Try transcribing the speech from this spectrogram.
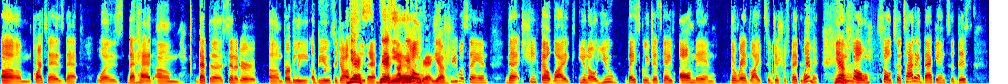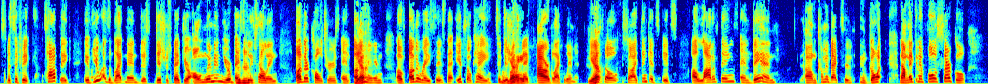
um cortez that was that had um that the senator um verbally abused did y'all yes. see that Yes. I Yeah. did so, see that. Yeah. so she was saying that she felt like you know you basically just gave all men the red light to disrespect women Yeah. and so so to tie that back into this specific topic, if you as a black man dis- disrespect your own women, you're basically telling other cultures and other Mm-hmm. Yep. men of other races that it's okay to Right. disrespect our black women. Yeah. So so I think it's it's a lot of things and then um coming back to going now making it full circle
